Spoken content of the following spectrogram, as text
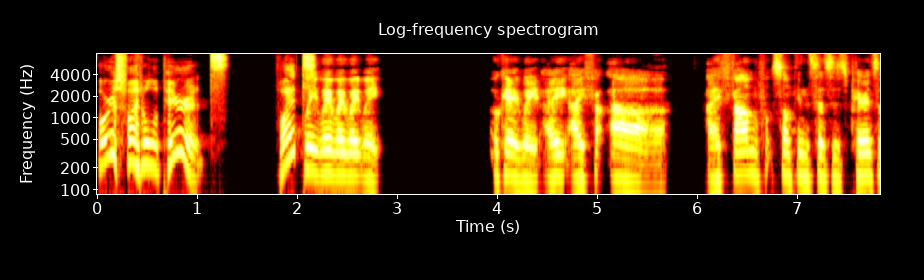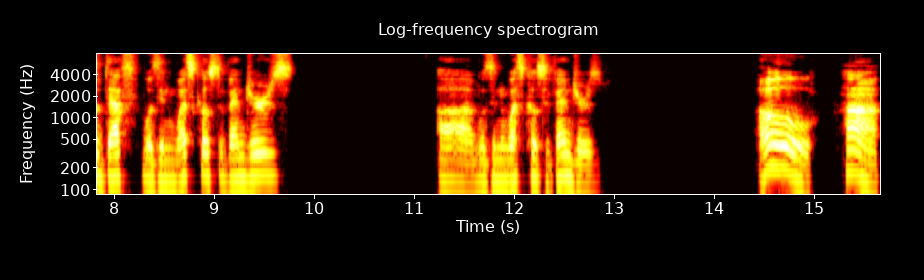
Or his final appearance. What? Wait, wait, wait, wait, wait. Okay, wait. I, I, uh, I found something that says his appearance of death was in West Coast Avengers. Uh, was in West Coast Avengers. Oh, huh.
